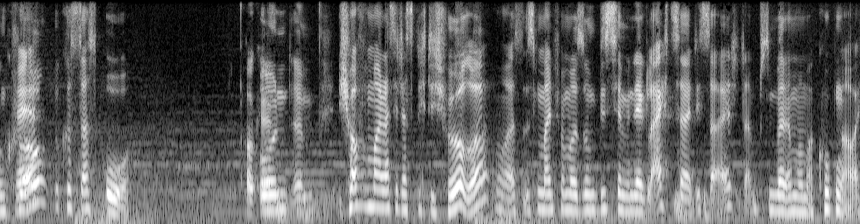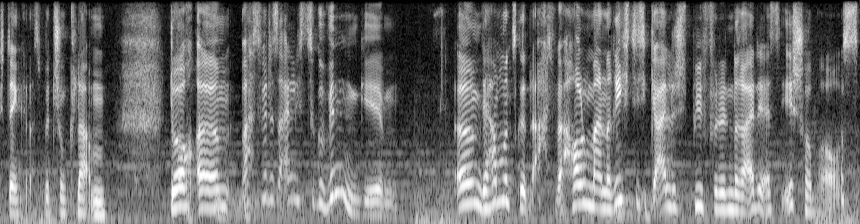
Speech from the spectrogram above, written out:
und Crow, okay. du kriegst das O. Okay. Und ähm, ich hoffe mal, dass ich das richtig höre. Es ist manchmal mal so ein bisschen, wenn ihr gleichzeitig seid, dann müssen wir immer mal gucken, aber ich denke, das wird schon klappen. Doch, ähm, was wird es eigentlich zu gewinnen geben? Ähm, wir haben uns gedacht, wir hauen mal ein richtig geiles Spiel für den 3DS eShop raus,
